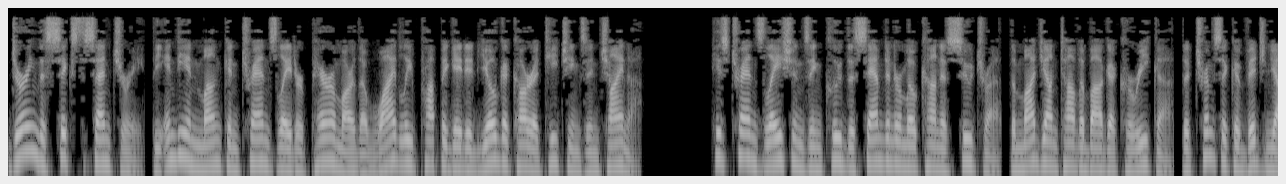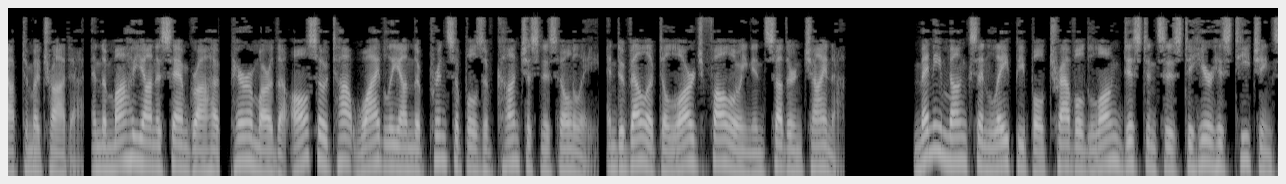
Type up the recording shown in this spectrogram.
During the 6th century, the Indian monk and translator Paramartha widely propagated Yogacara teachings in China. His translations include the Samdhinirmocana Sutra, the Madhyantavibhaga Karika, the Trimsika Vijñaptimatrata, and the Mahayana Samgraha. Paramartha also taught widely on the principles of consciousness only, and developed a large following in southern China. Many monks and laypeople traveled long distances to hear his teachings,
